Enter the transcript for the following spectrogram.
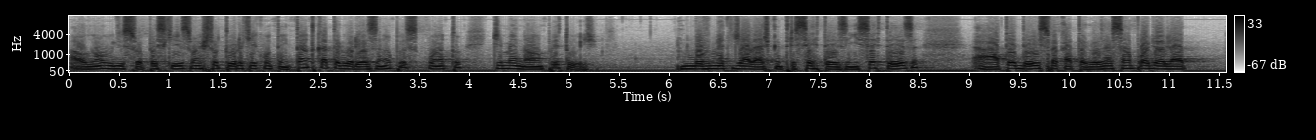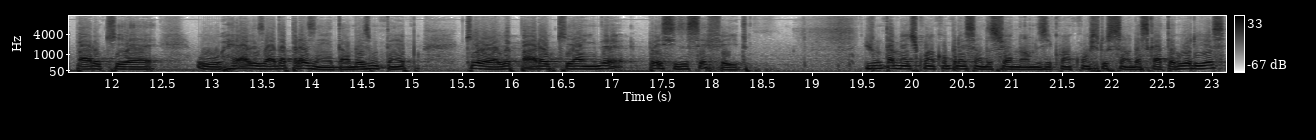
ao longo de sua pesquisa, uma estrutura que contém tanto categorias amplas quanto de menor amplitude. No movimento dialético entre certeza e incerteza, a ATD e sua categorização pode olhar para o que é o realizado apresenta, ao mesmo tempo que olha para o que ainda precisa ser feito. Juntamente com a compreensão dos fenômenos e com a construção das categorias,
